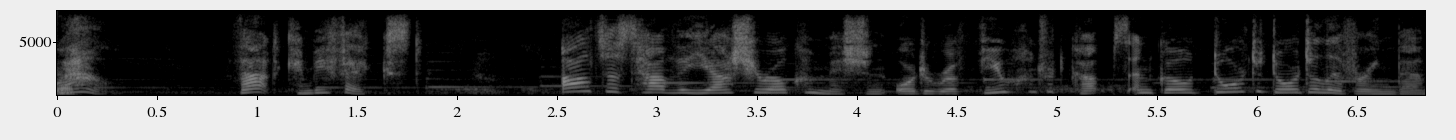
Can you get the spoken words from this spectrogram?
well, that can be fixed. I'll just have the Yashiro Commission order a few hundred cups and go door to door delivering them.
